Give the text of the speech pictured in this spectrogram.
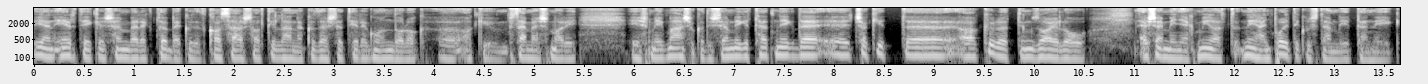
ilyen értékes emberek többek között Kaszás Attilának az esetére gondolok, aki Szemes Mari, és még másokat is említhetnék, de csak itt a körülöttünk zajló események miatt néhány politikust említenék.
